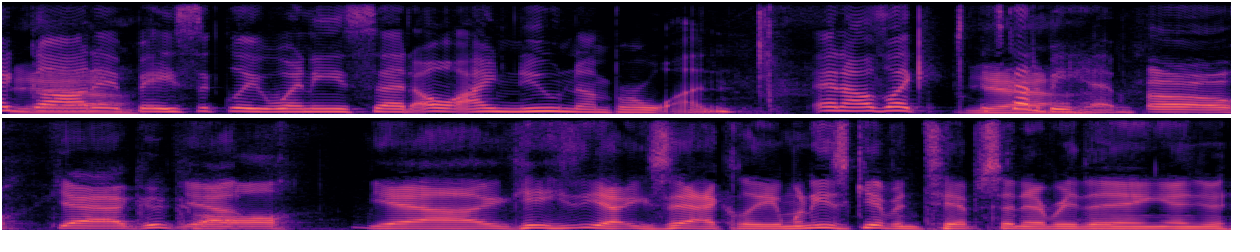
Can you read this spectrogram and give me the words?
I got Yeah. it basically when he said, "Oh, I knew number one," and I was like, "It's got to be him." oh yeah, good Yeah. call. Yeah, he, yeah, exactly. And when he's giving tips and everything, and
